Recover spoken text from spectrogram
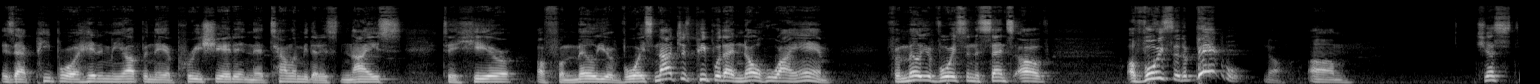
is that people are hitting me up and they appreciate it and they're telling me that it's nice to hear a familiar voice, not just people that know who I am. Familiar voice in the sense of a voice of the people. No. Um just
